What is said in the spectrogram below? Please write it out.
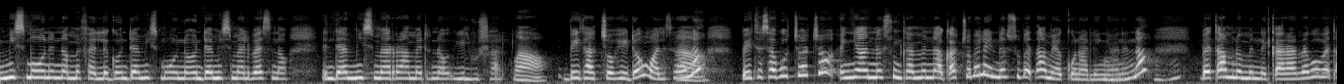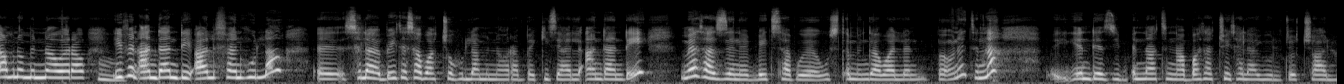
miss መሆንን ነው የምፈልገው፣ እንደ miss መሆን ነው፣ እንደ miss መልበስ ነው፣ እንደ miss መራመድ ነው ይሉሻል። ቤታቸው ሄደው ማለት ነው። እና ቤተሰቦቻቸው እኛ እነሱን ከምናውቃቸው በላይ እነሱ በጣም ያውቁናል እኛን። እና በጣም ነው የምንቀራረበው፣ በጣም ነው የምናወራው። even አንዳንዴ አልፈን ሁላ ስለ ቤተሰባቸው ሁላ የምናወራበት ጊዜ አለ። አንዳንዴ የሚያሳዝን ቤተሰብ ውስጥ እንገባለን በእውነት። እና እንደዚህ እናትና አባታቸው የተለያዩ ልጆች አሉ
